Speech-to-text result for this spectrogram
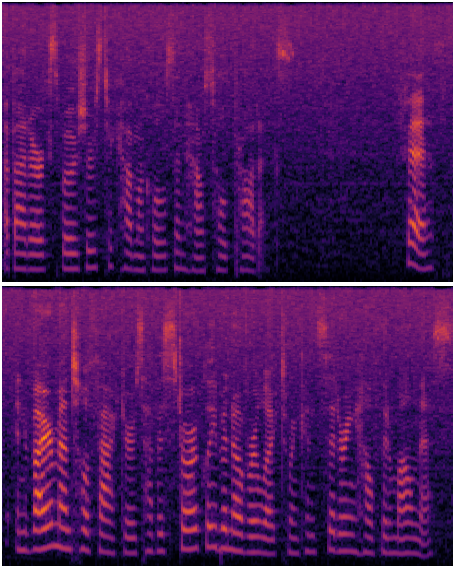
about our exposures to chemicals and household products. Fifth, environmental factors have historically been overlooked when considering health and wellness.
